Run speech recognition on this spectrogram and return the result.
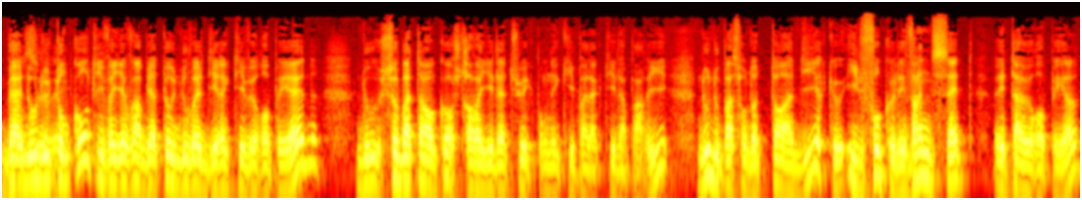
Ben, nous luttons contre. Il va y avoir bientôt une nouvelle directive européenne. Nous, ce matin encore, je travaillais là-dessus avec mon équipe à l'Actile à Paris. Nous, nous passons notre temps à dire qu'il faut que les 27 États européens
